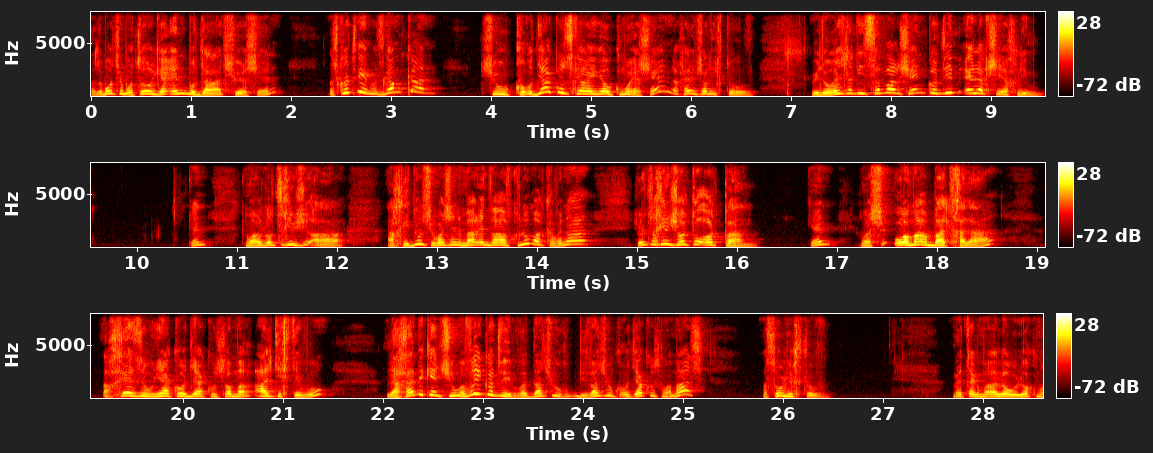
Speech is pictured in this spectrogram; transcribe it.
אז למרות שבאותו רגע אין בו דעת שהוא ישן, אז כותבים, אז גם כאן, כשהוא קורדיאקוס כרגע הוא כמו ישן, לכן אפשר לכתוב. ודורש להגיד סבר שאין כותבים אלא כשיחלים, כן? כלומר לא צריכים, ש... החידוש של מה שנאמר אין דבריו כלום, הכוונה שלא צריכים לשאול אותו עוד פעם, כן? כלומר הוא אמר בהתחלה, אחרי זה הוא נהיה קורדיאקוס, הוא אמר אל תכתבו, לאחר מכן שהוא מבריא כותבים, אבל בזמן שהוא, שהוא קורדיאקוס ממש, אסור לכתוב. אומרת הגמרא לא, הוא לא כמו,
